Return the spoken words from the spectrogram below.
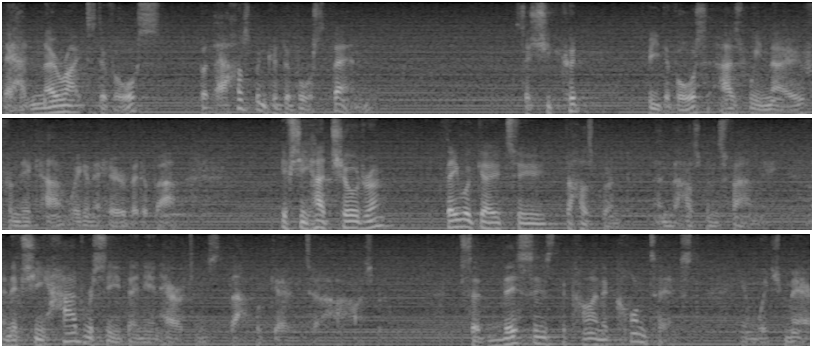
They had no right to divorce, but their husband could divorce them. So she could be divorced, as we know from the account we're going to hear a bit about. If she had children, they would go to the husband and the husband's family. And if she had received any inheritance, that would go to her So this is the kind of context in which Mary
